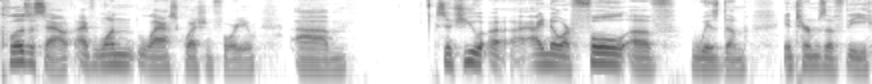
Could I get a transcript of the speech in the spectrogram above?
close us out, I have one last question for you. Um, since you, uh, I know, are full of wisdom in terms of the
